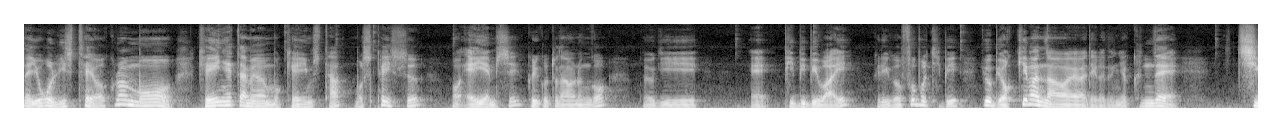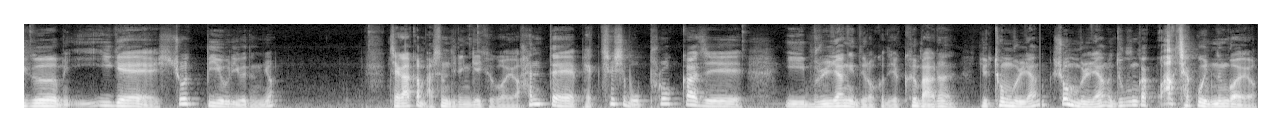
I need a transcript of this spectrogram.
네, 요거 리스트해요. 그럼 뭐 개인이 했다면 뭐 게임스탑, 뭐 스페이스, 뭐 AMC 그리고 또 나오는 거 여기 예, BBBY 그리고 푸볼 TV 요 몇 개만 나와야 되거든요. 근데 지금 이- 이게 숏 비율이거든요. 제가 아까 말씀드린 게 그거예요. 한때 175%까지 이 물량이 늘었거든요. 그 말은 유통 물량, 숏 물량 누군가 꽉 잡고 있는 거예요.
